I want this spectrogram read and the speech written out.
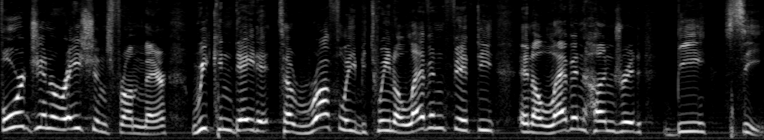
four generations from there, we can date it to roughly between 1150 and 1100 BC,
